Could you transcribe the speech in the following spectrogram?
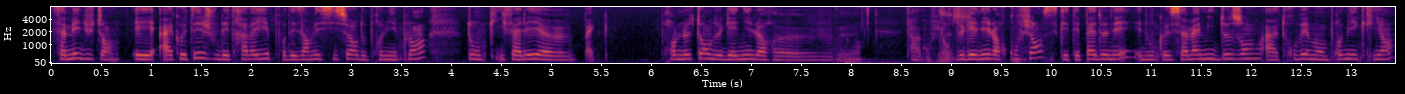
ça met du temps. Et à côté, je voulais travailler pour des investisseurs de premier plan. Donc, il fallait euh, bah, prendre le temps de gagner leur... Euh, de gagner leur confiance, ce qui n'était pas donné. Et donc, euh, ça m'a mis deux ans à trouver mon premier client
